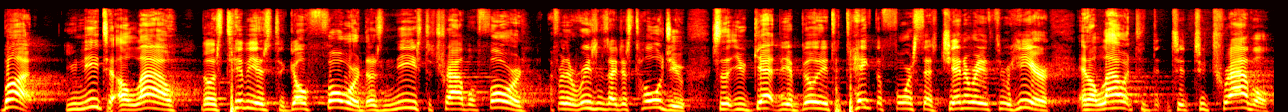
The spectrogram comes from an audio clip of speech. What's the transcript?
But you need to allow those tibias to go forward, those knees to travel forward for the reasons I just told you, so that you get the ability to take the force that's generated through here and allow it to, to, to travel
